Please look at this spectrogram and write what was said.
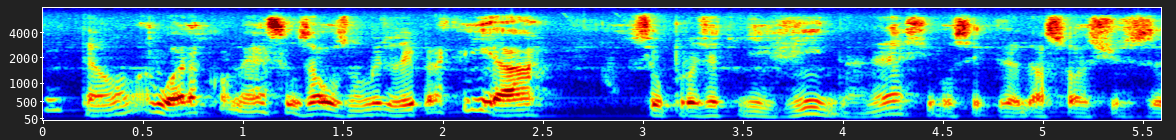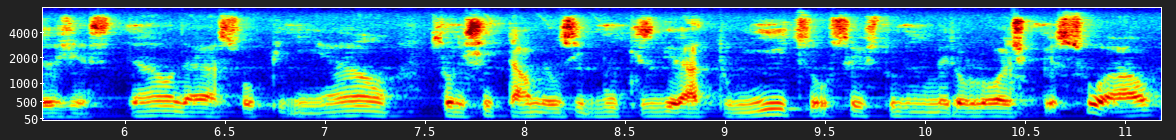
Então agora comece a usar os números aí para criar seu projeto de vida, né? Se você quiser dar sua sugestão, dar a sua opinião, solicitar meus e-books gratuitos ou seu estudo numerológico pessoal,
